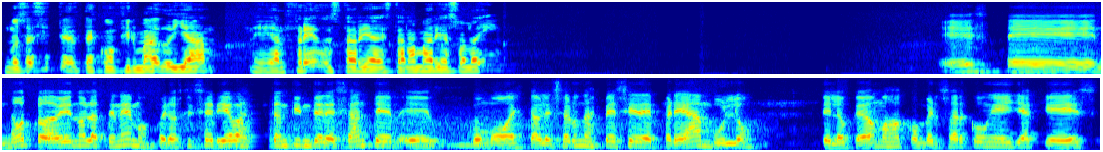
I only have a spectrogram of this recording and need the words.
No sé si te, ha confirmado ya, eh, Alfredo, estaría, estará María Sola ahí. Este, no, todavía no la tenemos, pero sí sería bastante interesante eh, como establecer una especie de preámbulo de lo que vamos a conversar con ella, que es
